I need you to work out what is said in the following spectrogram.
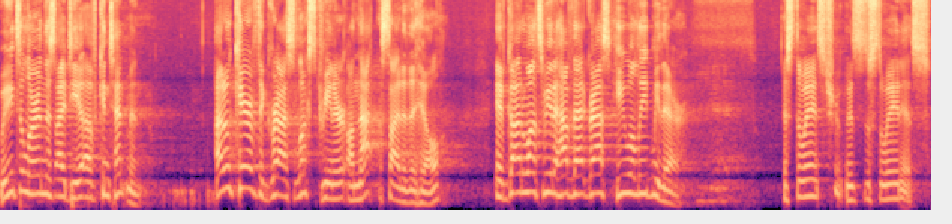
We need to learn this idea of contentment. I don't care if the grass looks greener on that side of the hill. If God wants me to have that grass, He will lead me there. It's the way it's true. It's just the way it is.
